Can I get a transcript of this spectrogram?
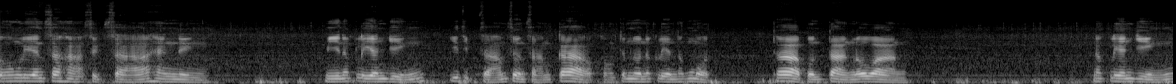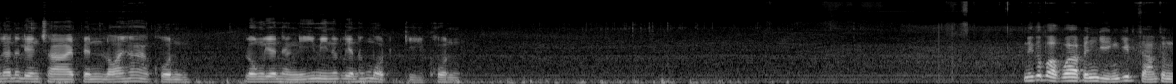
โรงเรียนสหศึกษาแห่งหนึ่ง มีนักเรียนหญิง 23ส่วน39 ของจำนวนนักเรียนทั้งหมด ถ้าผลต่างระหว่าง นักเรียนหญิงและนักเรียนชายเป็น105คน โรงเรียนแห่งนี้มีนักเรียนทั้งหมดกี่คน นี่ก็บอกว่าเป็นหญิง 23ส่วน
